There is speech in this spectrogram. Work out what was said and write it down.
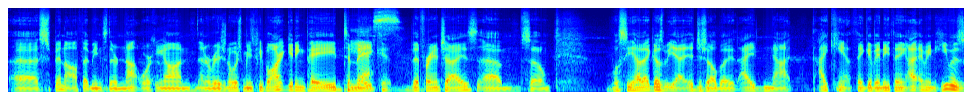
a spin-off, that means they're not working on an original, which means people aren't getting paid to make Yes. the franchise. Um, so we'll see how that goes. But yeah, Idris Elba, I not, I can't think of anything. I, I mean, he was.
